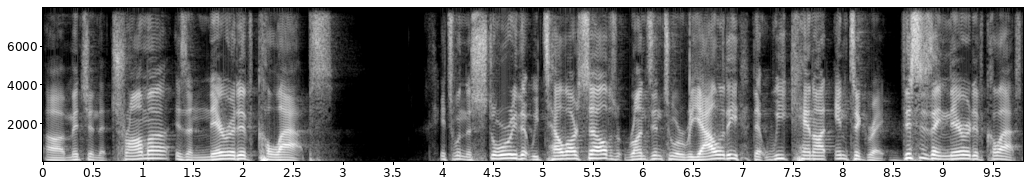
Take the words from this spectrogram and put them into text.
uh, mentioned that trauma is a narrative collapse. It's when the story that we tell ourselves runs into a reality that we cannot integrate. This is a narrative collapse.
